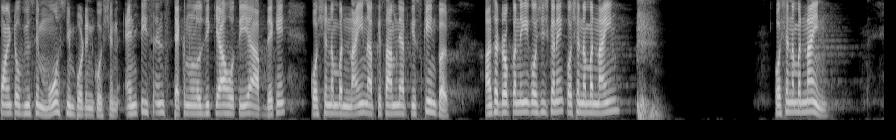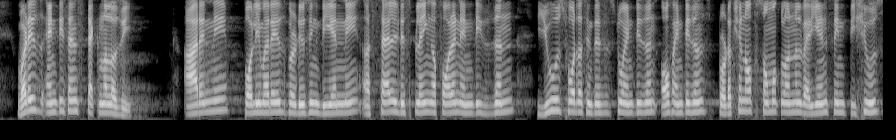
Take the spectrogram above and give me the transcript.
पॉइंट ऑफ़ व्यू से most important question antisense technology क्या होती है? आप देखें। क्वेश्चन नंबर नाइन आपके सामने आपकी स्क्रीन पर। आंसर ड्रॉप करने की कोशिश करें। Question number nine Question number nine what is antisense technology RNA polymerase producing DNA, a cell displaying a foreign antigen used for the synthesis to antigen of antigens, production of somoclonal variants in tissues,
